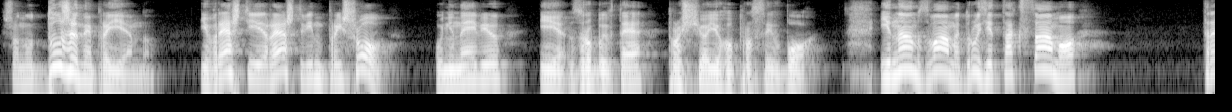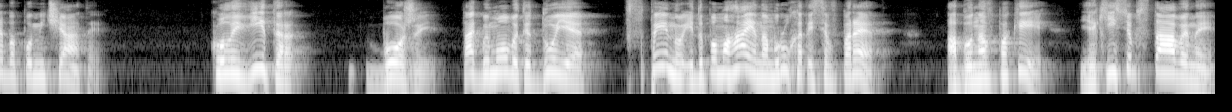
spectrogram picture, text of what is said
що ну дуже неприємно. І врешті-решт він прийшов у Ніневію і зробив те, про що його просив Бог. І нам з вами, друзі, так само треба помічати, коли вітер Божий, так би мовити, дує в спину і допомагає нам рухатися вперед. Або навпаки, якісь обставини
